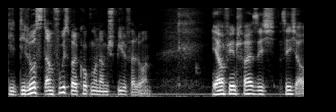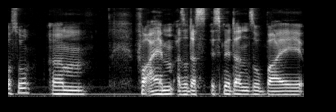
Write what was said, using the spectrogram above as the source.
die, die Lust am Fußball gucken und am Spiel verloren. Ja, auf jeden Fall sehe ich, sehe ich auch so. Ähm, Vor allem, also das ist mir dann so bei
